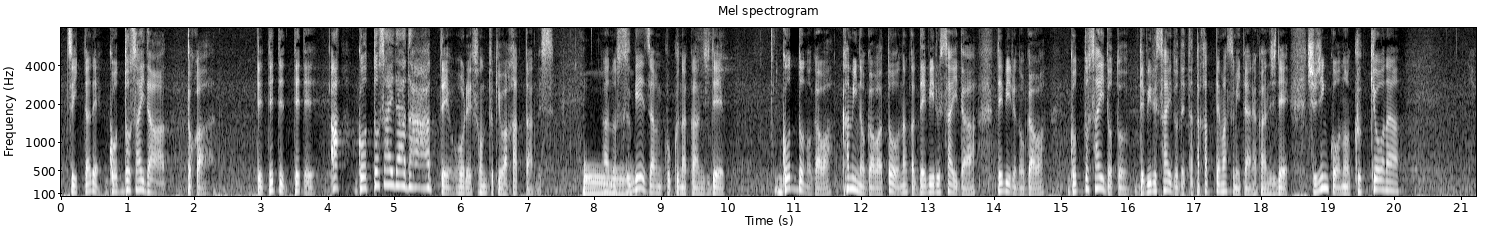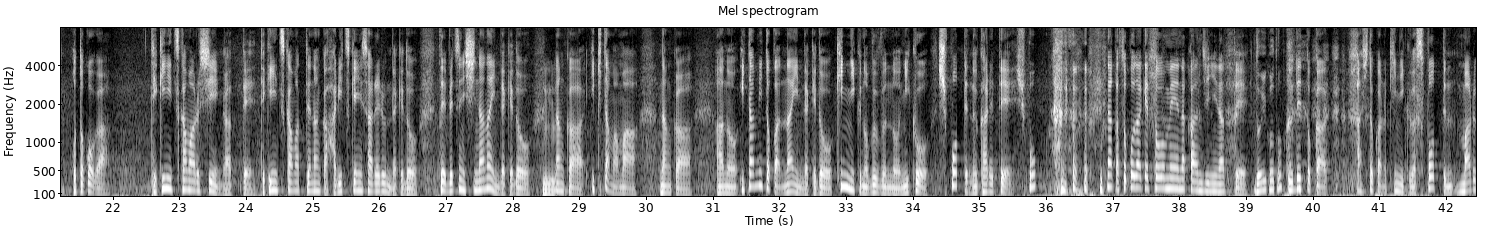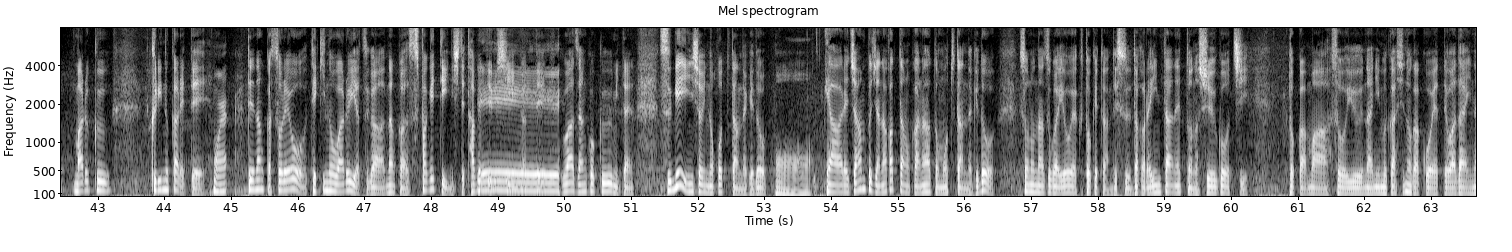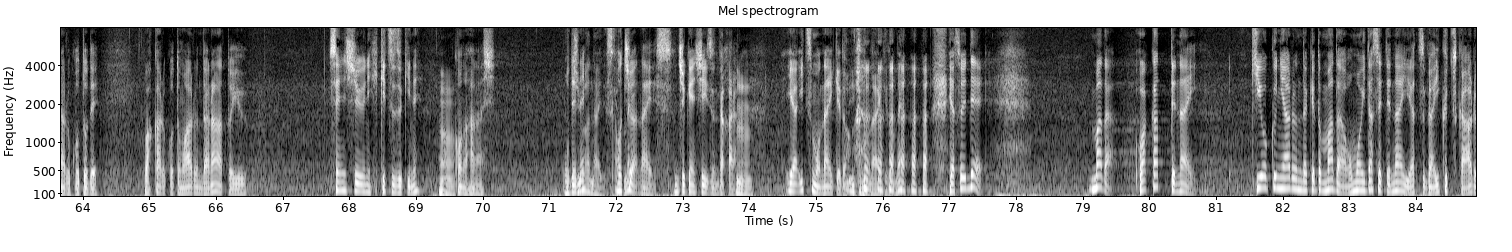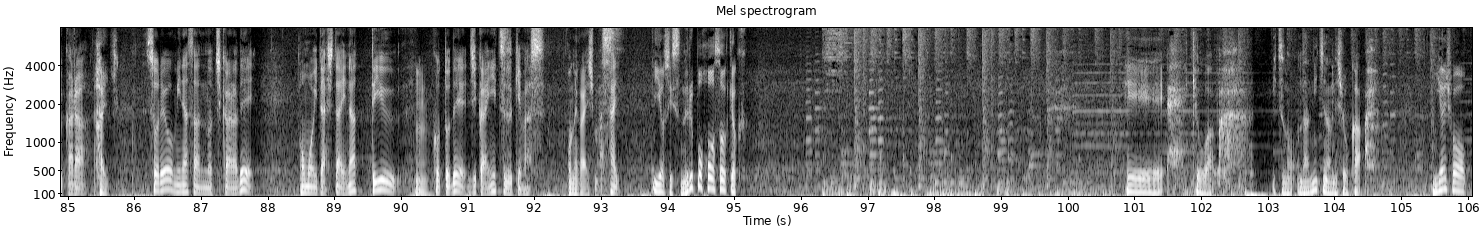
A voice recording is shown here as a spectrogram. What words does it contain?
ツイッターで「ゴッドサイダー」とかって出て出てあゴッドサイダーだーって俺その時分かったんです。あのすげえ残酷な感じでゴッドの側神の側となんかデビルサイダーデビルの側ゴッドサイドとデビルサイドで戦ってますみたいな感じで主人公の屈強な男が敵に捕まるシーンがあって敵に捕まってなんか貼り付けにされるんだけどで別に死なないんだけど、うん。なんか生きたままなんかあの痛みとかないんだけど筋肉の部分の肉をシュポって抜かれてシュポ？なんかそこだけ透明な感じになってどういうこと？腕とか足とかの筋肉がスポって丸丸くくり抜かれてでなんかそれを敵の悪いやつがなんかスパゲッティにして食べてるシーンがあって、えーうわ残酷みたいな。すげえ印象に残ってたんだけどいやあれジャンプじゃなかったのかなと思ってたんだけどその謎がようやく解けたんです。だからインターネットの集合値とかまあそういう何昔のがこうやって話題になることで分かることもあるんだなという先週に引き続きねうん。この話オチねはないですけどね。オチはないです。受験シーズンだから、うん。いやいつもないけど。いつもないけどね。いやそれでまだ分かってない記憶にあるんだけどまだ思い出せてないやつがいくつかあるからはい。それを皆さんの力で思い出したいなっていううんことで次回に続きます。お願いします。はい。イオシスヌルポ放送局えー、今日はいつの何日なんでしょうか。よいしょ。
